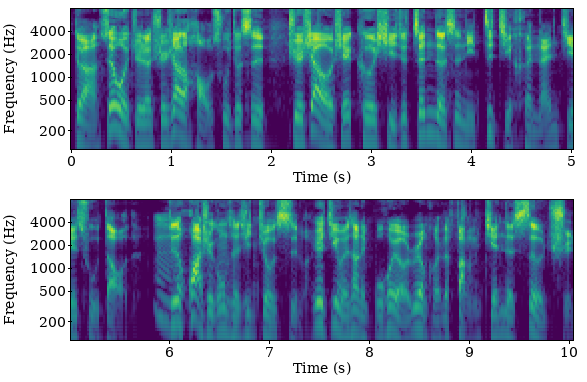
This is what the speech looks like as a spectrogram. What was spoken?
对啊，所以我觉得学校的好处就是学校有些科系就真的是你自己很难接触到的，就是化学工程系就是嘛，因为基本上你不会有任何的坊间的社群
